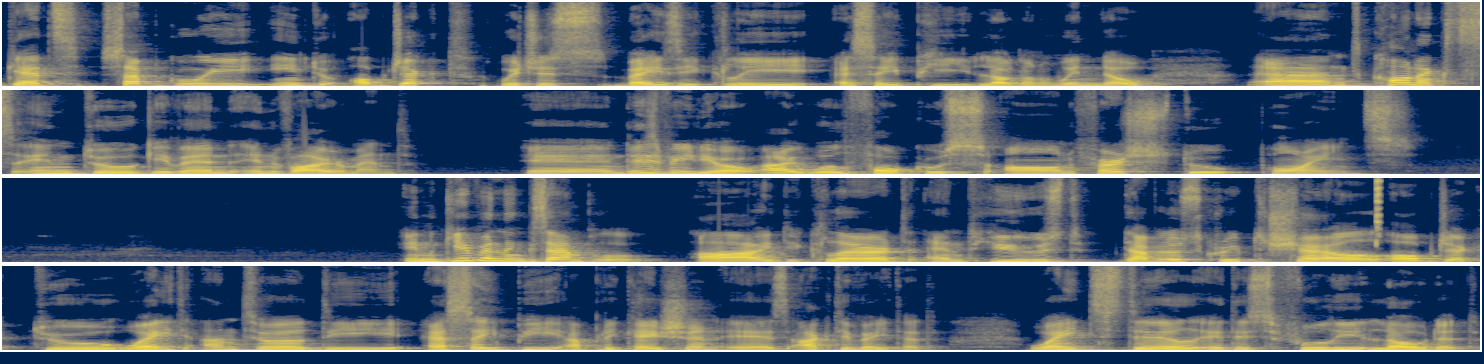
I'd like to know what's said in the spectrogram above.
gets SAPGUI into object, which is basically SAP logon window, and connects into given environment. In this video, I will focus on first two points. In given example, I declared and used WScript shell object to wait until the SAP application is activated. Wait till it is fully loaded.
